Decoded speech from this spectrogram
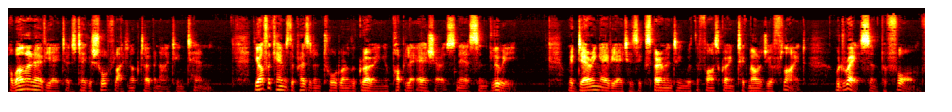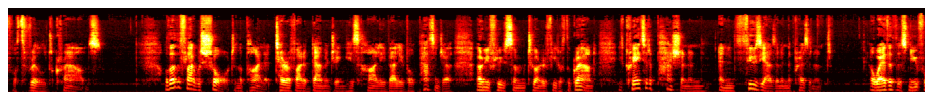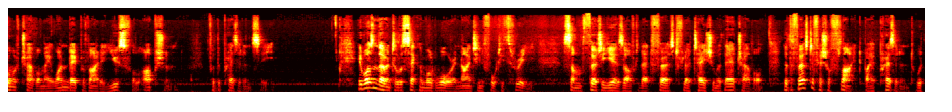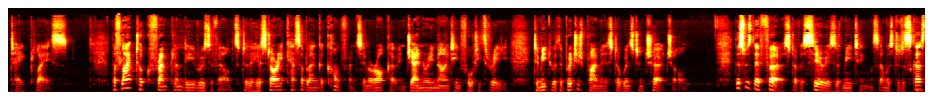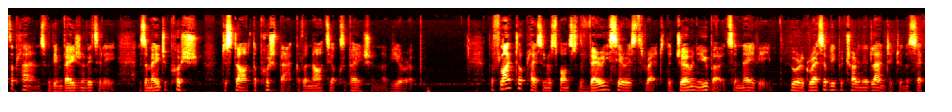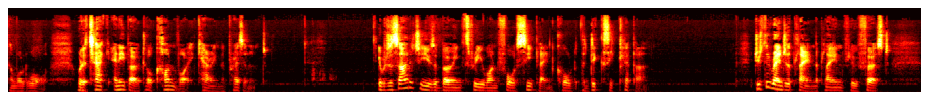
a well-known aviator, to take a short flight in October 1910. The offer came as the president toured one of the growing and popular air shows near St. Louis, where daring aviators experimenting with the fast-growing technology of flight would race and perform for thrilled crowds. Although the flight was short and the pilot, terrified of damaging his highly valuable passenger, only flew some 200 feet off the ground, it created a passion and an enthusiasm in the President, aware that this new form of travel may one day provide a useful option for the presidency. It wasn't, though, until the Second World War in 1943, some 30 years after that first flirtation with air travel, that the first official flight by a president would take place. The flight took Franklin D. Roosevelt to the historic Casablanca Conference in Morocco in January 1943 to meet with the British Prime Minister Winston Churchill. This was their first of a series of meetings and was to discuss the plans for the invasion of Italy as a major push to start the pushback of the Nazi occupation of Europe. The flight took place in response to the very serious threat that German U-boats and navy who were aggressively patrolling the Atlantic during the Second World War, would attack any boat or convoy carrying the President. It was decided to use a Boeing 314 seaplane called the Dixie Clipper. Due to the range of the plane, the plane flew first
